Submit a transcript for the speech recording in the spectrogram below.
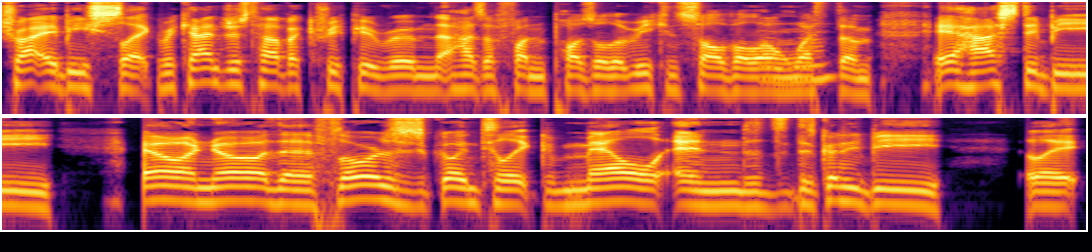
try to be slick. We can't just have a creepy room that has a fun puzzle that we can solve along with them. It has to be oh no, the floor is going to like melt and there's going to be like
